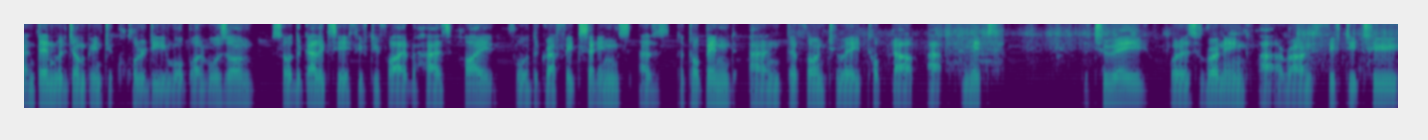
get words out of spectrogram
and then we'll jump into Call of Duty Mobile Warzone. So the Galaxy A55 has high for the graphics settings as the top end and the Phone 2A topped out at mid. The 2A was running at around 52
